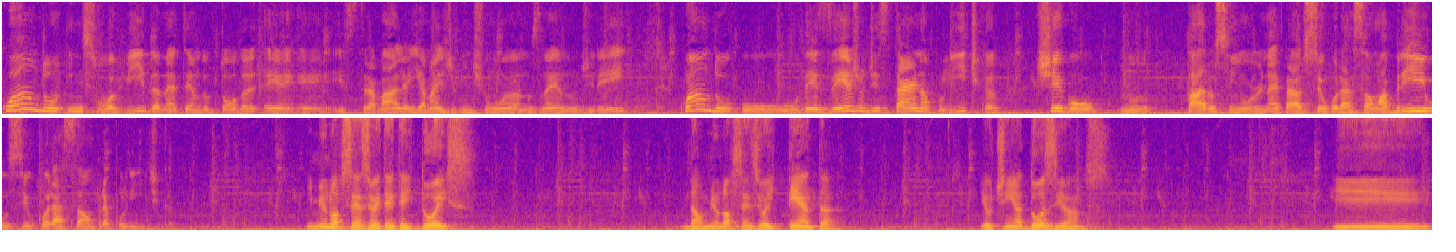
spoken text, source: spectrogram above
quando em sua vida, né, tendo todo é, é, esse trabalho aí há mais de 21 anos né, no direito, quando o, o desejo de estar na política chegou no, para o senhor, né, para o seu coração, abriu-se o coração para a política? Em 1982, não, 1980, eu tinha 12 anos. E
